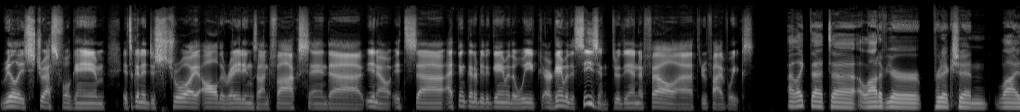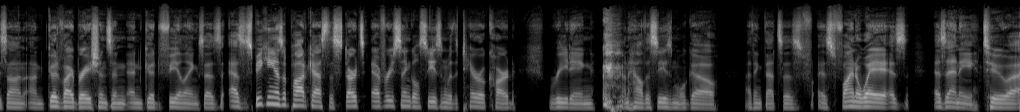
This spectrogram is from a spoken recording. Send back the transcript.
really stressful game. It's going to destroy all the ratings on Fox, and uh, you know, it's uh, I think going to be the game of the week or game of the season through the NFL uh, through five weeks. I like that uh, a lot of your prediction lies on on good vibrations and and good feelings. As as speaking as a podcast that starts every single season with a tarot card reading on how the season will go. I think that's as as fine a way as as any to uh,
